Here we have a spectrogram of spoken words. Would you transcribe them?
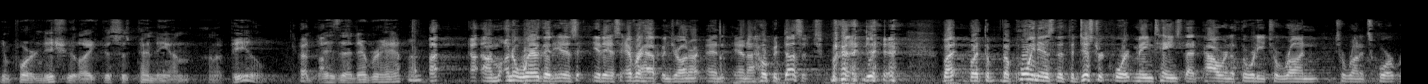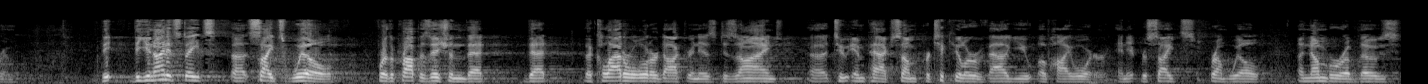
important issue like this is pending on, on appeal. Uh, has that ever happened? Am unaware that it has, ever happened, Your Honor, and, I hope it doesn't. but, the, point is that the district court maintains that power and authority to run, its courtroom. The, United States uh, cites Will for the proposition that, the collateral order doctrine is designed uh, to impact some particular value of high order, and it recites from Will a number of those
